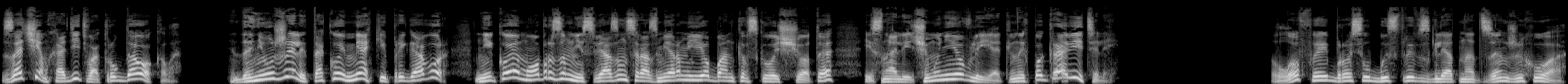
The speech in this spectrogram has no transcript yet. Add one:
Зачем ходить вокруг да около? Да неужели такой мягкий приговор никоим образом не связан с размером ее банковского счета и с наличием у нее влиятельных покровителей? Ло Фэй бросил быстрый взгляд на Цзэн Жихуа,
